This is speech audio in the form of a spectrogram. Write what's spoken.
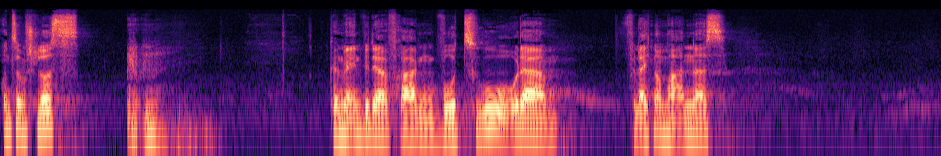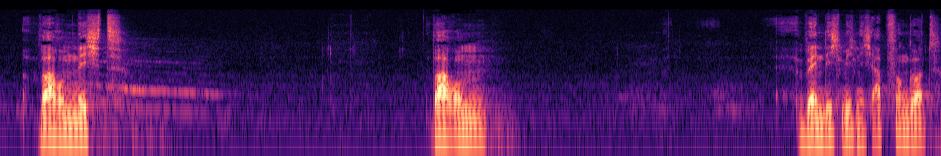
Und zum Schluss können wir entweder fragen, wozu oder vielleicht nochmal anders, warum nicht? Warum wende ich mich nicht ab von Gott?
